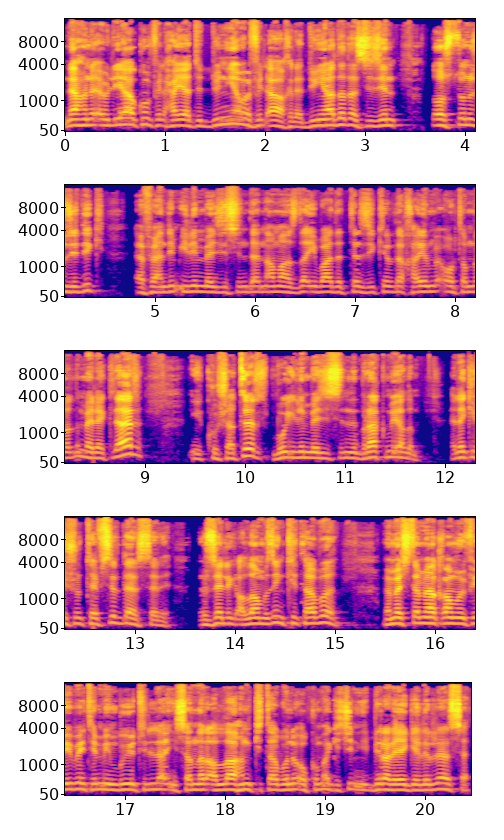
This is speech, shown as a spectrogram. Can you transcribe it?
Nahnu evliyakum fil hayatı dünya ve fil ahiret. Dünyada da sizin dostunuz idik. Efendim ilim meclisinde, namazda, ibadette, zikirde, hayır ortamlarda melekler e, kuşatır. Bu ilim meclisini bırakmayalım. Hele ki şu tefsir dersleri, özellikle Allah'ımızın kitabı ve mesleme kamu fi beytin min buyutillah insanlar Allah'ın kitabını okumak için bir araya gelirlerse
